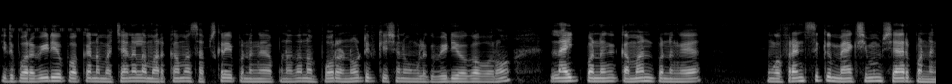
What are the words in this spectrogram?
இது போகிற வீடியோ பார்க்க நம்ம சேனலை மறக்காமல் சப்ஸ்கிரைப் பண்ணுங்கள் அப்படின்னா தான் நான் போகிற நோட்டிஃபிகேஷன் உங்களுக்கு வீடியோவாக வரும். லைக் பண்ணுங்கள் கமெண்ட் பண்ணுங்கள் உங்கள் ஃப்ரெண்ட்ஸுக்கு மேக்ஸிமம் ஷேர் பண்ணுங்கள்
